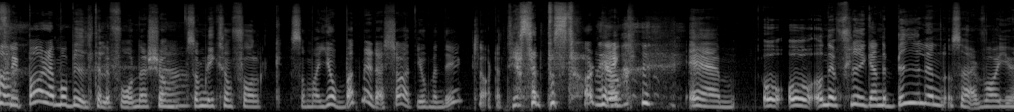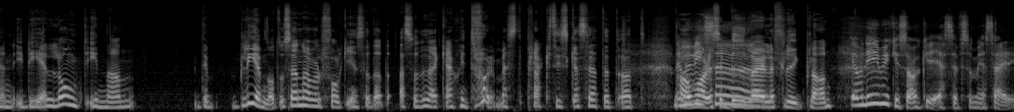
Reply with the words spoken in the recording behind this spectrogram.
uppflippbara mobiltelefoner som, Ja. som liksom folk som har jobbat med det där sa att jo men det är klart att har sett på Star Ja. Trek. Ehm, och, och, och den flygande bilen och så här var ju en idé långt innan det blev något. Och sen har väl folk insett att alltså, det där kanske inte var det mest praktiska sättet att Nej, ha men vare sig vissa- bilar eller flygplan. Ja men det är mycket saker i SF som är så här,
